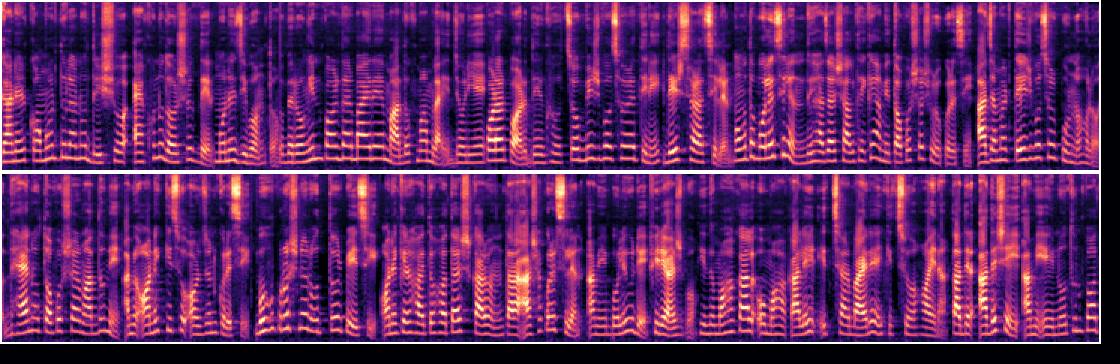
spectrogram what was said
গানের কমর দুলানো দৃশ্য এখনও দর্শকদের মনে জীবন্ত। তবে রঙিন পর্দার বাইরে মাদক মামলায় জড়িয়ে পড়ার পর দীর্ঘ চব্বিশ বছরে তিনি দেশ ছাড়া ছিলেন। মমতা বলেছিলেন দুই সাল থেকে আমি তপস্যা শুরু করেছি। আজ আমার তেইশ বছর পূর্ণ হলো। ধ্যান ও তপস্যার মাধ্যমে আমি অনেক কিছু অর্জন করেছি। বহু প্রশ্নের উত্তর পেয়েছি। অনেকের হয়তো হতাশ, কারণ তারা আশা করেছিলেন আমি বলিউডে ফিরে আসব। কিন্তু মহাকাল ও মহাকালের ইচ্ছার বাইরে কিছু হয় না। তাদের আদেশেই আমি এই নতুন পথ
